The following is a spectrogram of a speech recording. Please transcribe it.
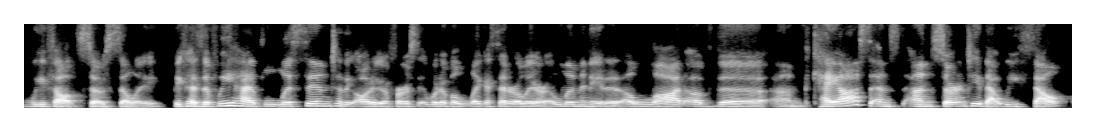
we felt so silly because if we had listened to the audio first, it would have, like I said earlier, eliminated a lot of the um, chaos and uncertainty that we felt.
